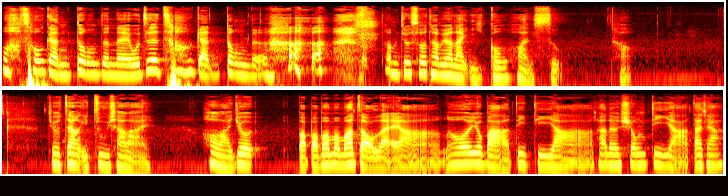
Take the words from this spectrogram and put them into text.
哇，超感动的呢！我真的超感动的。他们就说他们要来移工换宿，好，就这样一住下来，后来就。把爸爸妈妈找来啊，然后又把弟弟呀、啊、他的兄弟呀、啊，大家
